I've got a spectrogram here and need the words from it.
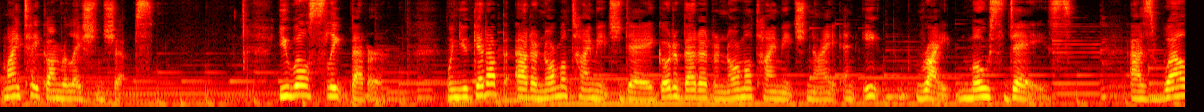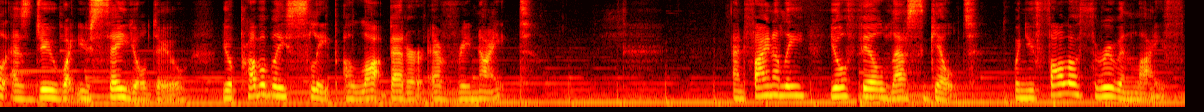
my take on relationships. You will sleep better. When you get up at a normal time each day, go to bed at a normal time each night, and eat right most days, as well as do what you say you'll do, you'll probably sleep a lot better every night. And finally, you'll feel less guilt. When you follow through in life,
